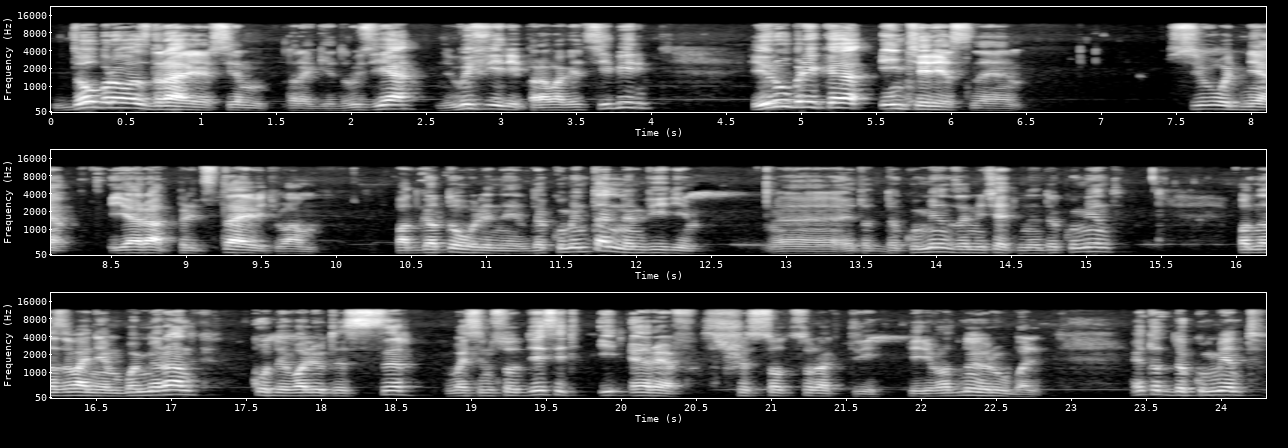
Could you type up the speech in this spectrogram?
Доброго здравия всем, дорогие друзья! В эфире «Правовед Сибирь» и рубрика «Интересная». Сегодня я рад представить вам подготовленный в документальном виде э, этот документ, замечательный документ – под названием «Бумеранг. Коды валюты СССР 810 и РФ 643. Переводной рубль». Этот документ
